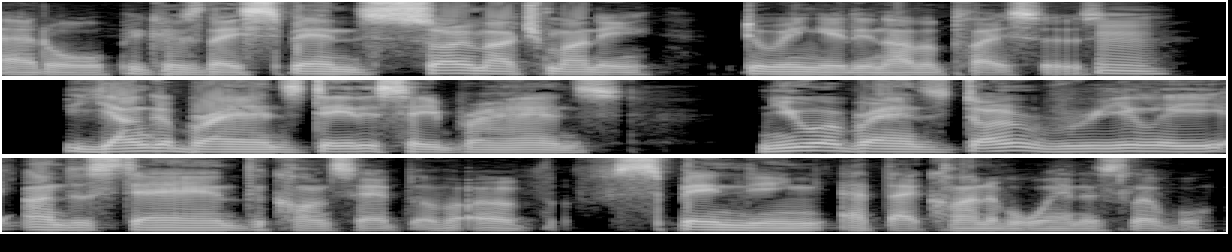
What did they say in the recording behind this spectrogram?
at all because they spend so much money doing it in other places. Mm. Younger brands, D2C brands, newer brands don't really understand the concept of, of spending at that kind of awareness level.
